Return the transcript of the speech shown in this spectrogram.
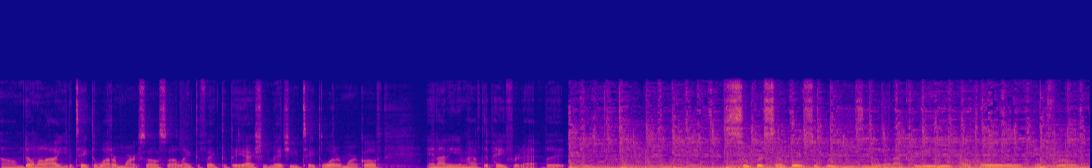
um, don't allow you to take the watermarks off. So I like the fact that they actually let you take the watermark off. And I didn't even have to pay for that. But super simple, super easy. And I created a whole intro in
